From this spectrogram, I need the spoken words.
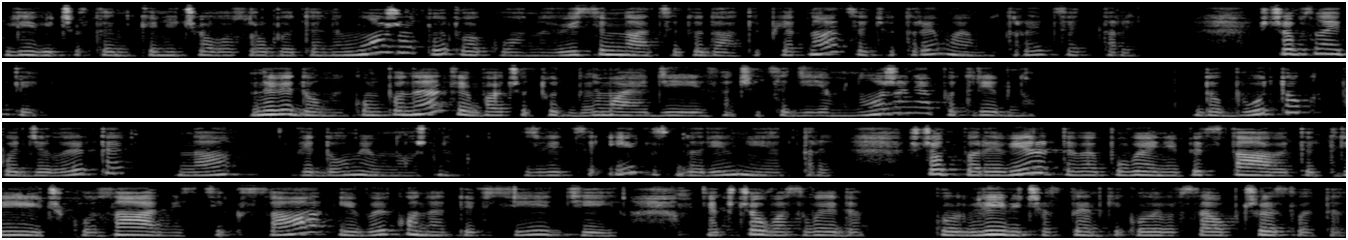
в лівій частинці нічого зробити не можу, тут виконую. 18 додати 15, отримаємо 33. Щоб знайти невідомий компонент, я бачу, тут немає дії, значить це дія множення, потрібно добуток поділити на відомий множник. Звідси х дорівнює 3. Щоб перевірити, ви повинні підставити трієчку замість х і виконати всі дії. Якщо у вас вийде в лівій частинці, коли ви все обчислите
